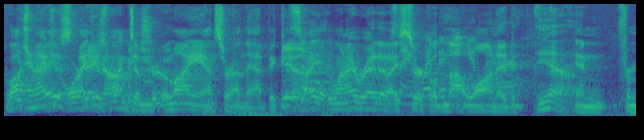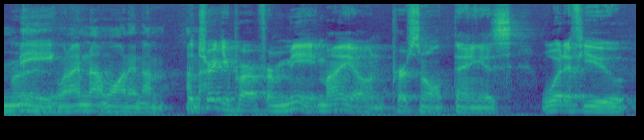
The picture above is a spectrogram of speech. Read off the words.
Well, Which and I just I just went to true. my answer on that because Yeah. I when I read it, I You're saying when circled not wanted. Yeah. And for me, when I'm not wanted, I'm The I'm tricky part for me, my own personal thing is what if you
